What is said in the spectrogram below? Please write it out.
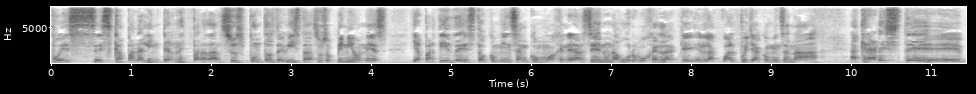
pues escapan al internet para dar sus puntos de vista, sus opiniones y a partir de esto comienzan como a generarse en una burbuja en la que en la cual pues ya comienzan a, a crear este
